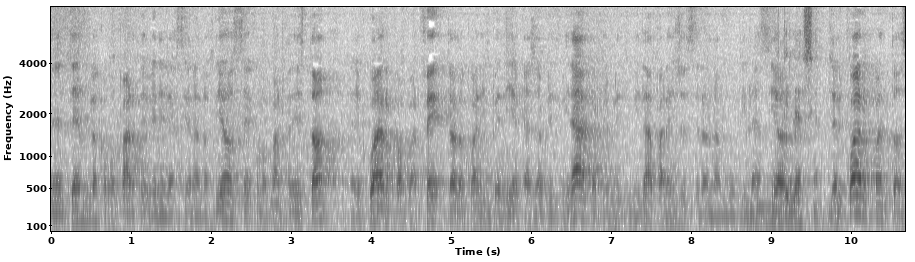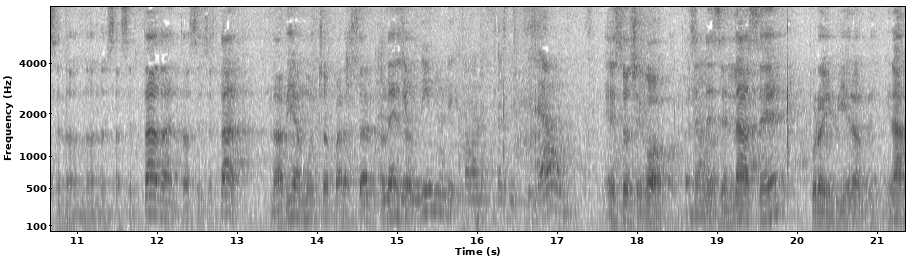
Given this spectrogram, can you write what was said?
en el templo como parte de veneración a los dioses, como parte de esto, el cuerpo perfecto, lo cual impedía que haya Brit Milá, porque Brit Milá para ellos era una mutilación, mutilación. del cuerpo, entonces no, no, no es aceptada, entonces ya está. No había mucho para hacer con los ellos. No dejaban hacer vitilado. Eso llegó. Con el Ah. desenlace prohibieron Brit Milá.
